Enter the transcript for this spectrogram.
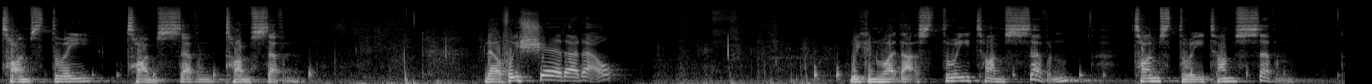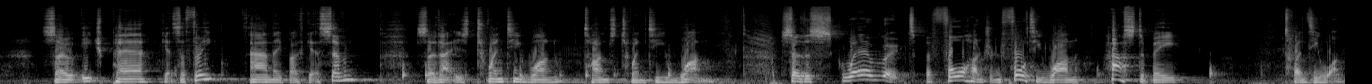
times 3 times 7 times 7. Now if we share that out, we can write that as 3 times 7 times 3 times 7. So each pair gets a 3 and they both get a 7. So that is 21 times 21. So the square root of 441 has to be 21.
